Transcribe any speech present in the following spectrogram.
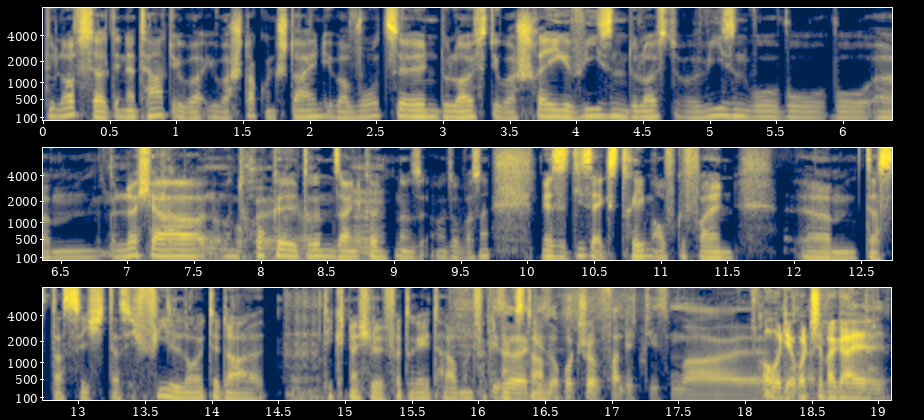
du läufst halt in der Tat über, über Stock und Stein, über Wurzeln, du läufst über schräge Wiesen, du läufst über Wiesen, wo, wo, wo ähm, Löcher und und Huckel, ja. drin sein Mhm. könnten und, und sowas. Ne? Mir ist es dieser extrem aufgefallen, ähm, dass, dass sich, dass sich viele Leute da die Knöchel verdreht haben und Diese, verknackst diese haben. Rutsche fand ich diesmal. Oh, die Rutsche war geil.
